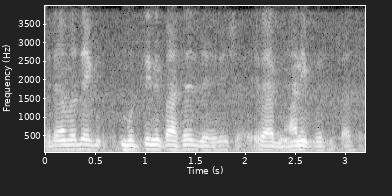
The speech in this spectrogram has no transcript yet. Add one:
એટલે અમે એક મૂર્તિની પાસે જ રહેવી છે એવા જ્ઞાની પુરુષ પાસે.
